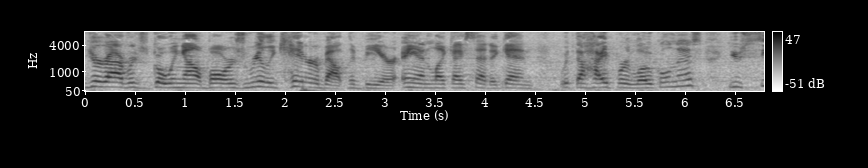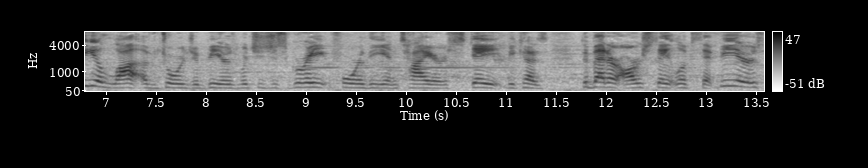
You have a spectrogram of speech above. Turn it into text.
your average going out bars really care about the beer. And like i said again with the hyper localness you see a lot of georgia beers which is just great for the entire state because the better our state looks at beers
